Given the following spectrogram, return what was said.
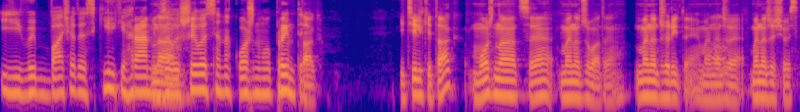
І ви бачите, скільки грамів Да. залишилося на кожному принтері. Так. І тільки так можна це менеджувати, менеджерити, менедже, менедже щось.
